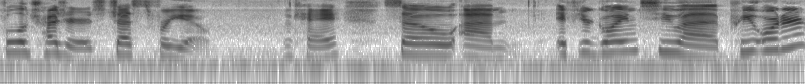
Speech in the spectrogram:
full of treasures just for you. Okay? So um, if you're going to uh, pre-order,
